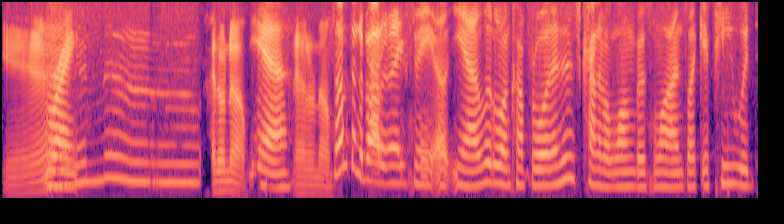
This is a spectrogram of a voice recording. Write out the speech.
yeah, Right. I don't know. I don't know. Yeah. I don't know. Something about it makes me, uh, yeah, a little uncomfortable, and it is kind of along those lines. Like if he would,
